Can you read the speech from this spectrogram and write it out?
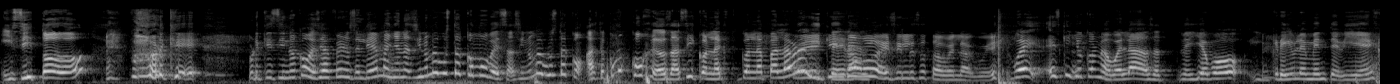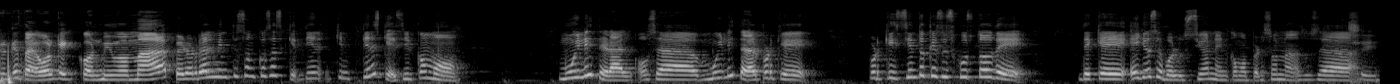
Y sí todo. Porque, porque si no, como decía Fer, o sea, el día de mañana, si no me gusta cómo besas, si no me gusta cómo- hasta cómo coge, o sea, así, con la, con la palabra qué literal. incómodo decirle eso a tu abuela, güey. Güey, es que yo con mi abuela, o sea, me llevo increíblemente bien, creo que hasta mejor que con mi mamá, pero realmente son cosas que, tien- que tienes que decir como muy literal, o sea, muy literal porque, porque siento que eso es justo de, de que ellos evolucionen como personas, o sea, Sí.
